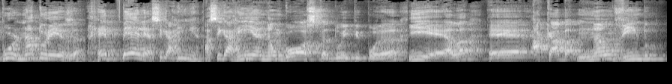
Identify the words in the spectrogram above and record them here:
por natureza, repele a cigarrinha. A cigarrinha não gosta do ipiporã e ela é, acaba não vindo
